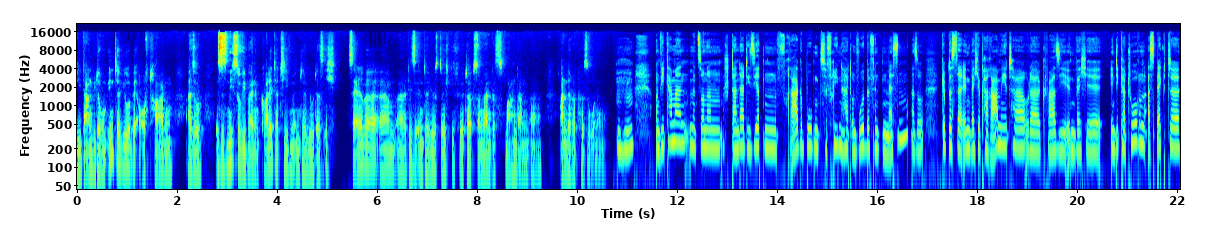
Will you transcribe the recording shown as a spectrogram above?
die dann wiederum Interviewer beauftragen. Also es ist nicht so wie bei einem qualitativen Interview, dass ich selber ähm, äh, diese Interviews durchgeführt habe, sondern das machen dann äh, andere Personen. Mhm. Und wie kann man mit so einem standardisierten Fragebogen Zufriedenheit und Wohlbefinden messen? Also gibt es da irgendwelche Parameter oder quasi irgendwelche Indikatoren, Aspekte,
